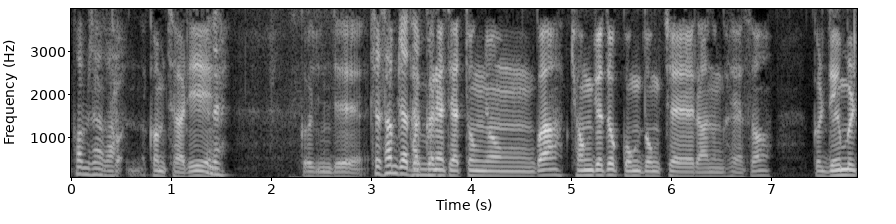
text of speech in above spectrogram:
검사가 거, 검찰이 네. 그 이제 제3자 박근혜 대통령과 경제적 공동체라는 거 해서 그걸 뇌물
